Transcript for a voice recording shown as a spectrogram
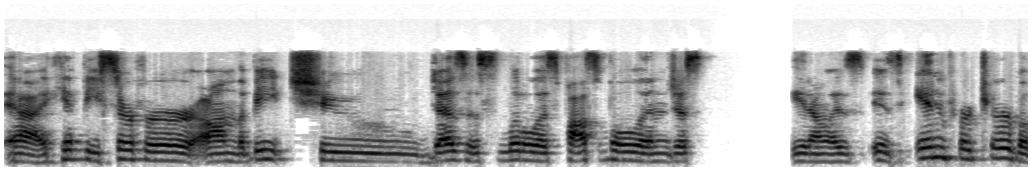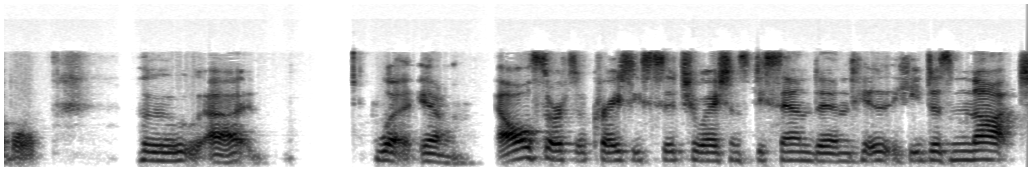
hippie surfer on the beach who does as little as possible and just you know is is imperturbable who uh, what you know all sorts of crazy situations descend and he, he does not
